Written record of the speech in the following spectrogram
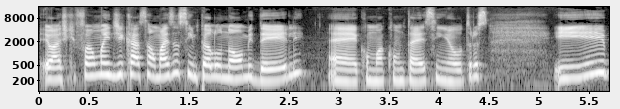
eu acho que foi uma indicação mais assim pelo nome dele, é, como acontece em outros. E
